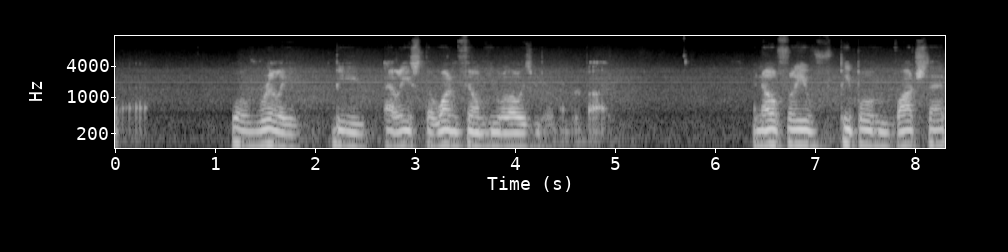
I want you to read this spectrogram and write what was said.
uh, will really be at least the one film he will always be remembered by. And hopefully, people who watch that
